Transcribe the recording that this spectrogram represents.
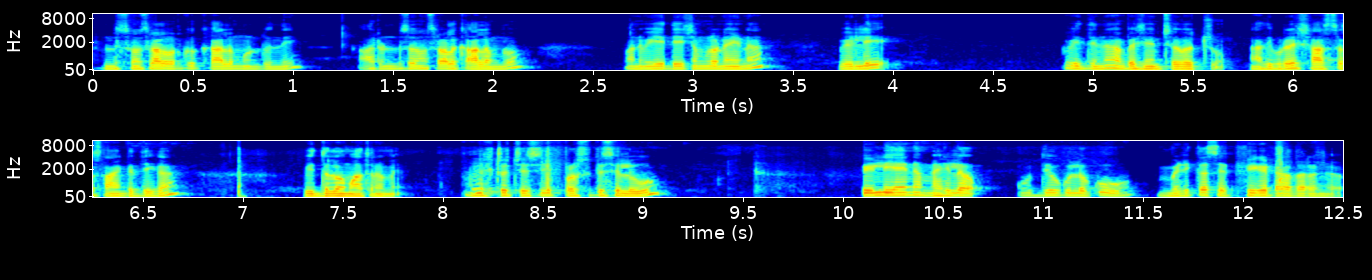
రెండు సంవత్సరాల వరకు కాలం ఉంటుంది. ఆ రెండు సంవత్సరాల కాలంలో మనం ఏ దేశంలోనైనా వెళ్ళి విద్యను అభ్యసించవచ్చు. అది కూడా శాస్త్ర సాంకేతిక విద్యలో మాత్రమే. నెక్స్ట్ వచ్చేసి ప్రస్తుత సెలవు. పెళ్ళి అయిన మహిళ ఉద్యోగులకు మెడికల్ సర్టిఫికేట్ ఆధారంగా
